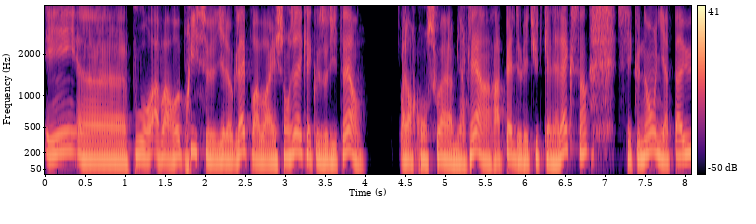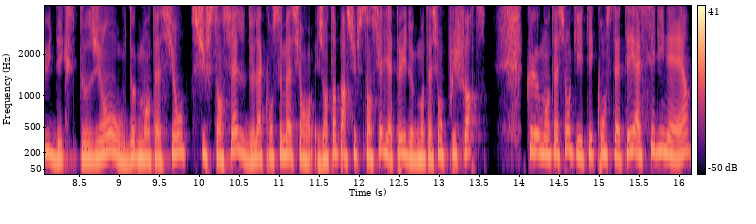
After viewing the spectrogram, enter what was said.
Et euh, pour avoir repris ce dialogue-là, pour avoir échangé avec quelques auditeurs, alors qu'on soit bien clair, un rappel de l'étude Canalex, hein, c'est que non, il n'y a pas eu d'explosion ou d'augmentation substantielle de la consommation. Et j'entends par substantielle, il n'y a pas eu d'augmentation plus forte que l'augmentation qui a été constatée assez linéaire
